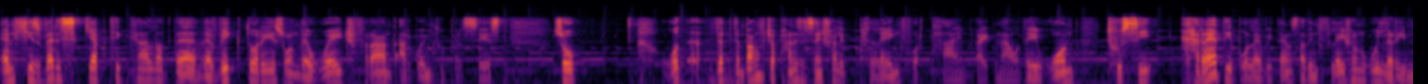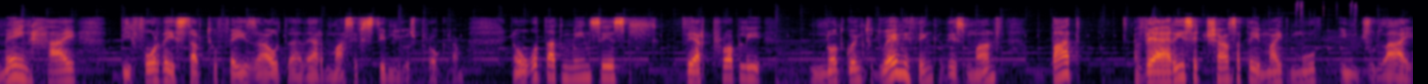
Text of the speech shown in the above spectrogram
and he's very skeptical that the, the victories on the wage front are going to persist. So, what the, the Bank of Japan is essentially playing for time right now. They want to see credible evidence that inflation will remain high before they start to phase out uh, their massive stimulus program. Now, what that means is they are probably not going to do anything this month, but there is a chance that they might move in July.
